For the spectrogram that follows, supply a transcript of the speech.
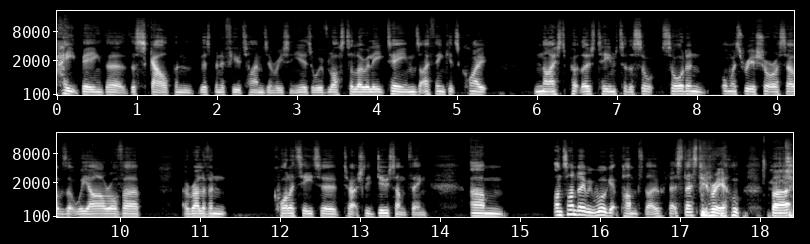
hate being the the scalp, and there's been a few times in recent years where we've lost to lower league teams, I think it's quite nice to put those teams to the sword and almost reassure ourselves that we are of a, a relevant quality to to actually do something. Um, on Sunday we will get pumped though. Let's let's be real. But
